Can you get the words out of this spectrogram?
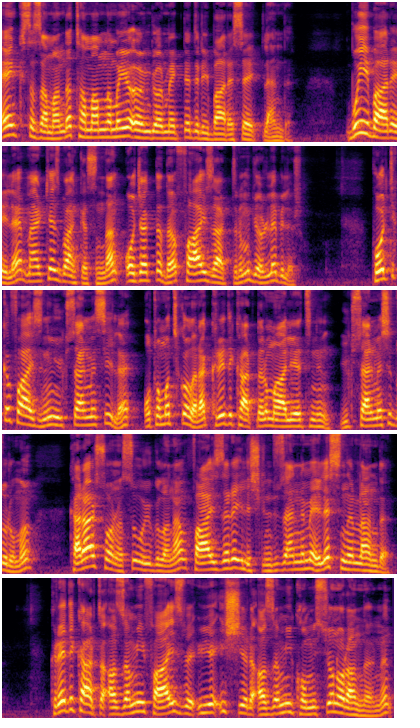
en kısa zamanda tamamlamayı öngörmektedir ibaresi eklendi. Bu ibareyle Merkez Bankası'ndan Ocak'ta da faiz arttırımı görülebilir. Politika faizinin yükselmesiyle otomatik olarak kredi kartları maliyetinin yükselmesi durumu karar sonrası uygulanan faizlere ilişkin düzenleme ile sınırlandı. Kredi kartı azami faiz ve üye iş yeri azami komisyon oranlarının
